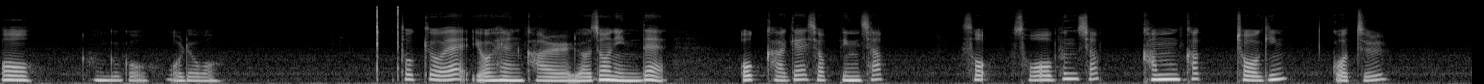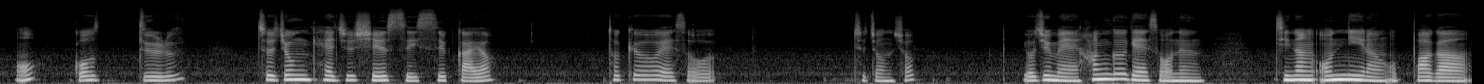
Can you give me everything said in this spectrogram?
어, 한국어 어려워. 도쿄에 여행 갈 여전인데 옷가게, 쇼핑샵, 소, 소분샵, 감각적인 것들, 어? 것들을 추정해 주실 수 있을까요? 도쿄에서 주전숍? 요즘에 한국에서는 지난 언니랑 오빠가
